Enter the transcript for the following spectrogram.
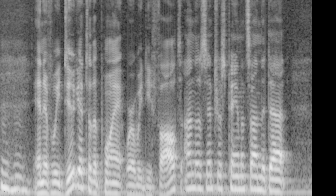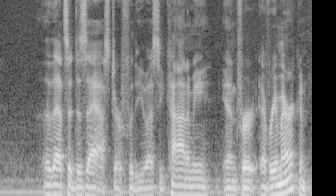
Mm-hmm. And if we do get to the point where we default on those interest payments on the debt, that's a disaster for the U.S. economy and for every American.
